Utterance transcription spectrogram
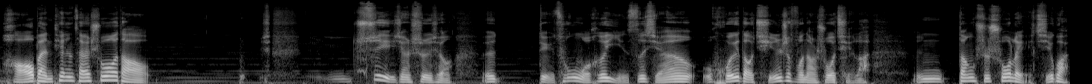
好半天才说道：“这件事情，呃，得从我和尹思贤回到秦师傅那儿说起了。嗯，当时说了也奇怪，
